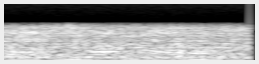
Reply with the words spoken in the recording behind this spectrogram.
for this one.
